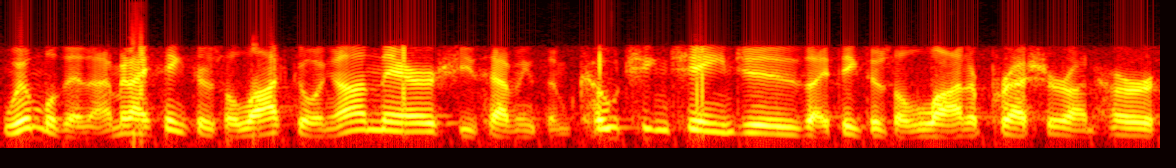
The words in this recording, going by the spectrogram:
Wimbledon. I mean, I think there's a lot going on there. She's having some coaching changes. I think there's a lot of pressure on her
